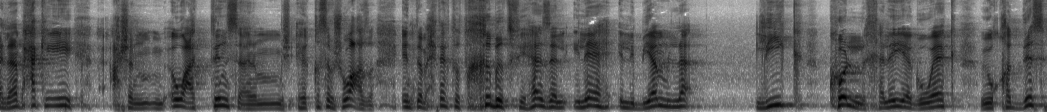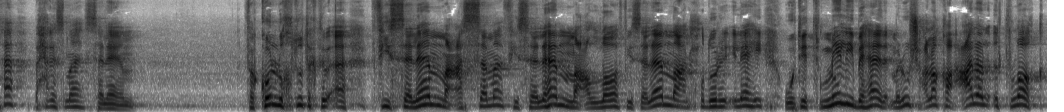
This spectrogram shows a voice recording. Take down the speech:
اللي أنا بحكي إيه عشان أوعى تنسى أنا مش هي القصة مش وعظه أنت محتاج تتخبط في هذا الإله اللي بيملأ ليك كل خلية جواك ويقدسها بحاجة اسمها سلام. فكل خطوطك تبقى في سلام مع السماء في سلام مع الله في سلام مع الحضور الإلهي وتتملي بهذا. ملوش علاقة على الإطلاق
